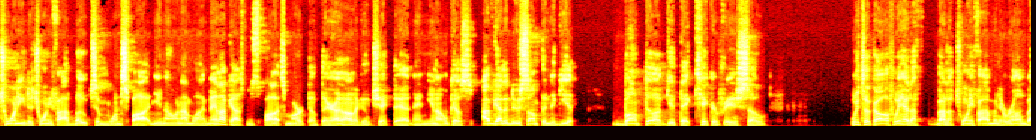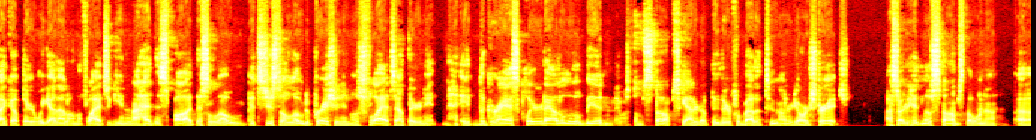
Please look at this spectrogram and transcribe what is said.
20 to 25 boats in one spot, you know. And I'm like, man, I've got some spots marked up there. I ought to go check that. And, you know, because I've got to do something to get bumped up, get that kicker fish. So, we took off. We had a, about a 25 minute run back up there. We got out on the flats again, and I had this spot that's low. It's just a low depression in those flats out there, and it, it the grass cleared out a little bit, and there was some stumps scattered up through there for about a 200 yard stretch. I started hitting those stumps, throwing a a,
